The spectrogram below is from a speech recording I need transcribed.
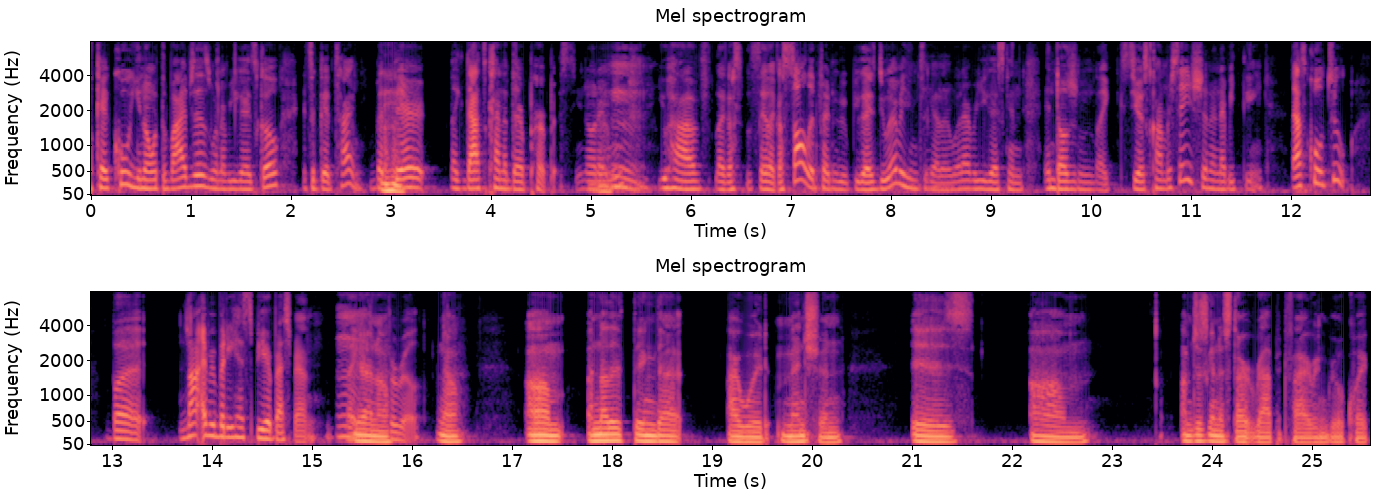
okay, cool. You know what the vibes is. Whenever you guys go, it's a good time. But Mhm. They're like that's kind of their purpose. You know what I mean? Mm. You have like a say like a solid friend group. You guys do everything together. Whatever you guys can indulge in like serious conversation and everything. That's cool too. But not everybody has to be your best friend. Like, Yeah, no. for real. No. Um, another thing that I would mention is um, I'm just going to start rapid firing real quick.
